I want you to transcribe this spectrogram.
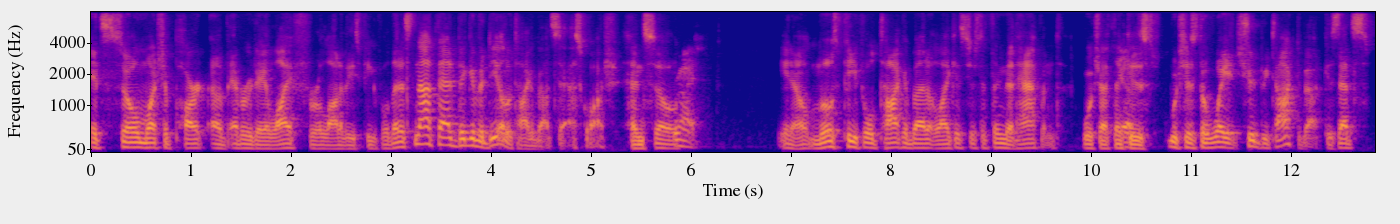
it's so much a part of everyday life for a lot of these people that it's not that big of a deal to talk about Sasquatch. And so, right. you know, most people talk about it like it's just a thing that happened, which I think yeah. is which is the way it should be talked about because that's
